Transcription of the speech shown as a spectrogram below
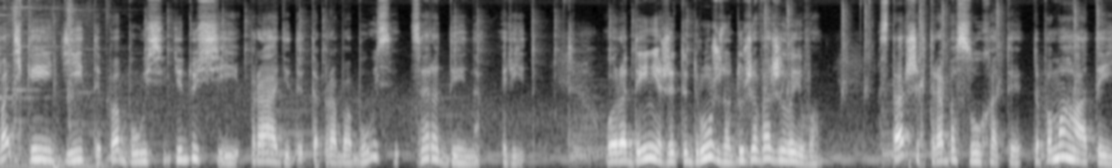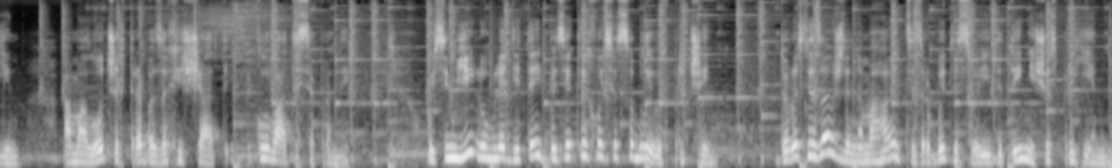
Батьки, діти, бабусі, дідусі, прадіди та прабабусі це родина, рід. У родині жити дружно дуже важливо. Старших треба слухати, допомагати їм, а молодших треба захищати, піклуватися про них. У сім'ї люблять дітей без якихось особливих причин. Дорослі завжди намагаються зробити своїй дитині щось приємне.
